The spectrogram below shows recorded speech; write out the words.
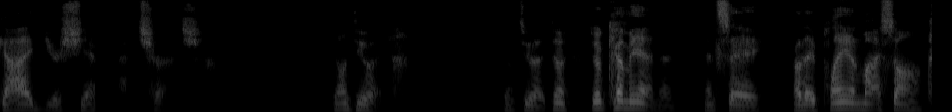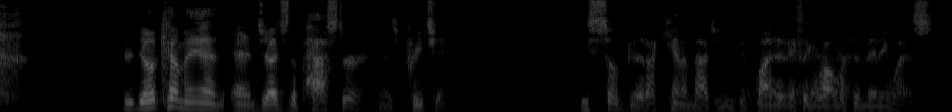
guide your ship at church. Don't do it. Don't do it. Don't, don't come in and, and say, are they playing my song? Don't come in and judge the pastor and his preaching. He's so good, I can't imagine you could find anything wrong with him anyways.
